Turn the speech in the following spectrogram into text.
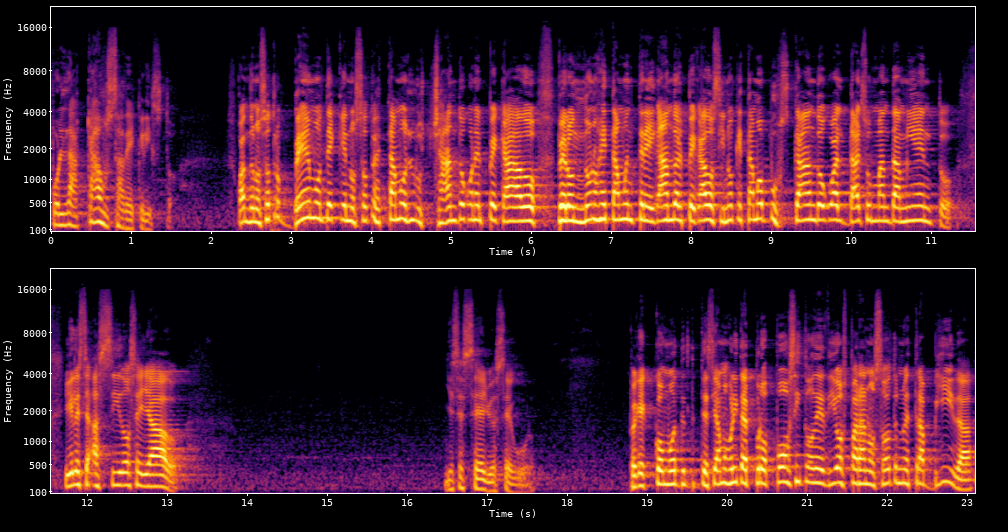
por la causa de Cristo. Cuando nosotros vemos de que nosotros estamos luchando con el pecado, pero no nos estamos entregando al pecado, sino que estamos buscando guardar sus mandamientos. Él ha sido sellado. Y ese sello es seguro. Porque como decíamos ahorita, el propósito de Dios para nosotros en nuestra vida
